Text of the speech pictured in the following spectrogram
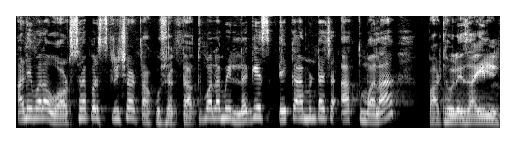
आणि मला व्हॉट्सॲपवर स्क्रीनशॉट टाकू शकता. तुम्हाला मी लगेच एका मिनिटाच्या आत तुम्हाला पाठवले जाईल.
